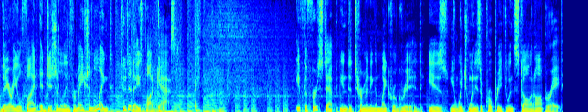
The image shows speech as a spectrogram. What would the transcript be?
There you'll find additional information linked to today's podcast. If the first step in determining a microgrid is, you know, which one is appropriate to install and operate,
